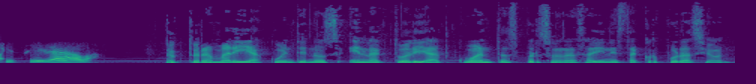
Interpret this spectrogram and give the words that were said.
que se daba. Doctora María, cuéntenos en la actualidad cuántas personas hay en esta corporación.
